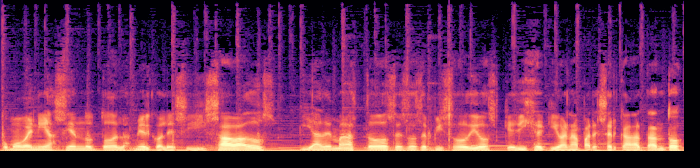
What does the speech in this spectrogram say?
como venía haciendo todos los miércoles y sábados, y además todos esos episodios que dije que iban a aparecer cada tanto,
